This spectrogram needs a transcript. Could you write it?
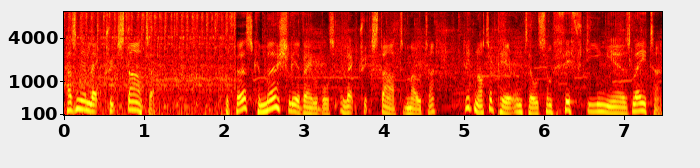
has an electric starter. The first commercially available electric starter motor did not appear until some 15 years later,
